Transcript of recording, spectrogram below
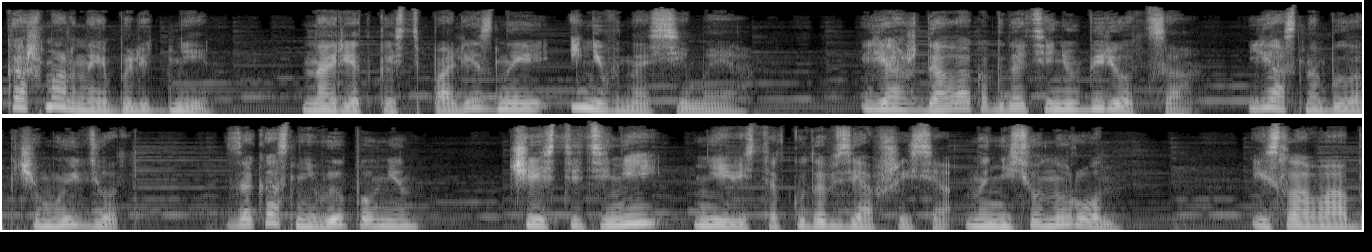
Кошмарные были дни, на редкость полезные и невыносимые. Я ждала, когда тень уберется, ясно было, к чему идет. Заказ не выполнен, чести теней, невесть откуда взявшийся, нанесен урон. И слова об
